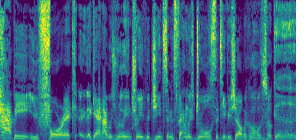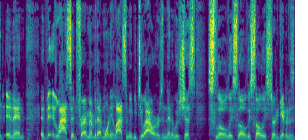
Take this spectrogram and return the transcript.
or- Happy, euphoric. Again, I was really intrigued with Gene Simmons' Family's Jewels, the TV show. I'm like, oh, it's so good. And then it, it lasted for, I remember that morning, it lasted maybe two hours. And then it was just slowly, slowly, slowly started getting this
